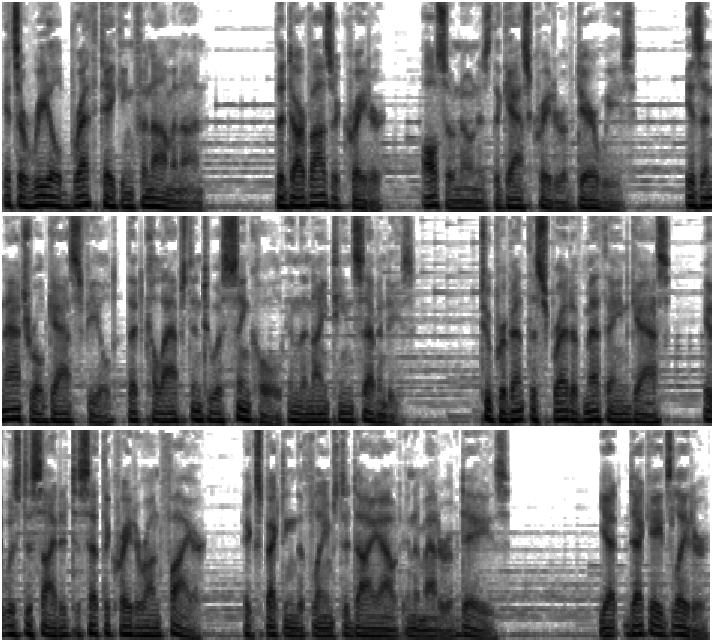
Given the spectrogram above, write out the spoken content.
It's a real, breathtaking phenomenon. The Darvaza crater, also known as the gas crater of Derweze, is a natural gas field that collapsed into a sinkhole in the 1970s. To prevent the spread of methane gas, it was decided to set the crater on fire, expecting the flames to die out in a matter of days. Yet, decades later,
